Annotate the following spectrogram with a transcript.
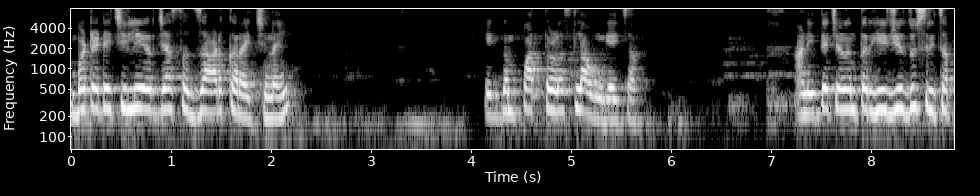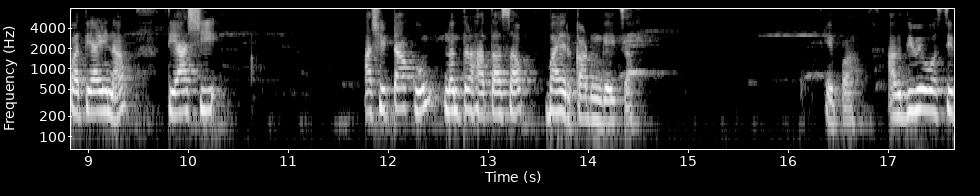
बटाट्याची लेअर जास्त जाड करायची नाही. एकदम पातळच लावून घ्यायचा. आणि त्याच्यानंतर ही जी दुसरी चपाती आहे ना ती अशी अशी टाकून नंतर हात असा बाहेर काढून घ्यायचा. हे पहा अगदी व्यवस्थित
